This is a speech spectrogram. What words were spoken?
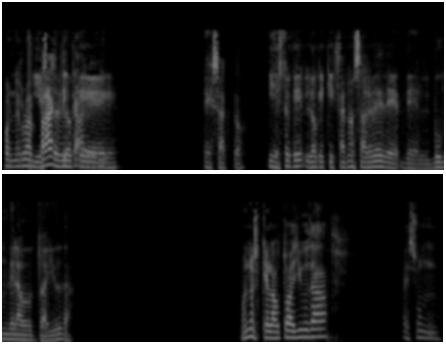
ponerlo en práctica. Exacto. Y esto es lo que quizás nos salve del boom de la autoayuda. Bueno, es que la autoayuda es un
